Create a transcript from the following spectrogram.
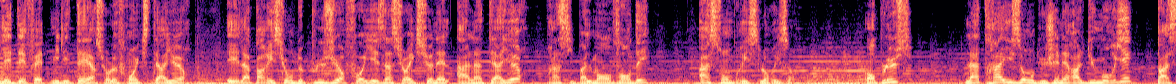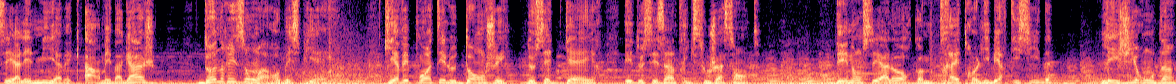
Les défaites militaires sur le front extérieur et l'apparition de plusieurs foyers insurrectionnels à l'intérieur, principalement en Vendée, assombrissent l'horizon. En plus, la trahison du général Dumouriez, passé à l'ennemi avec armes et bagages, donne raison à Robespierre, qui avait pointé le danger de cette guerre et de ses intrigues sous-jacentes. Dénoncés alors comme traîtres liberticides, les Girondins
